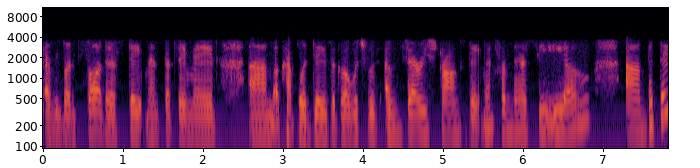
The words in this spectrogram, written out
everyone saw their statement that they made um, a couple of days ago, which was a very strong statement from their CEO. Um, but they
